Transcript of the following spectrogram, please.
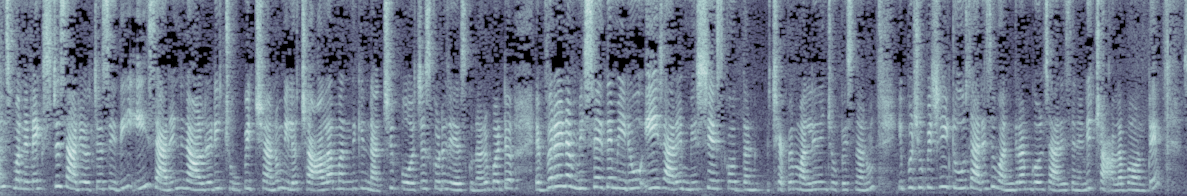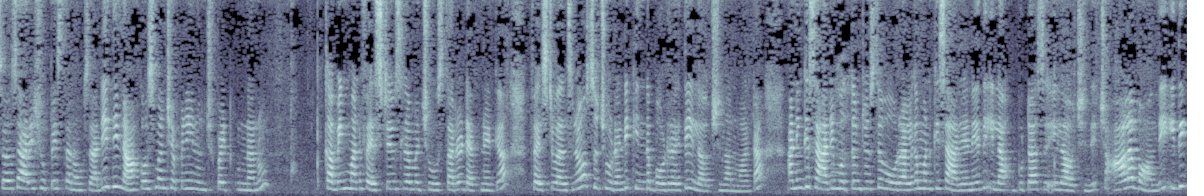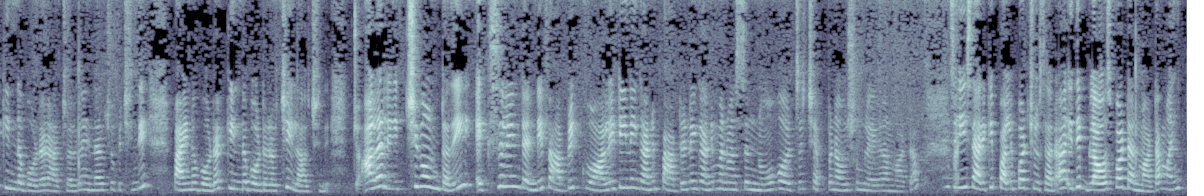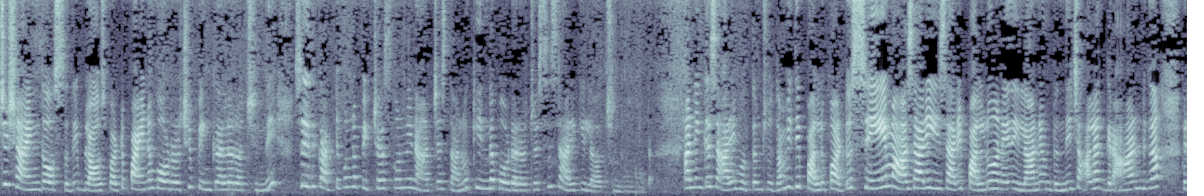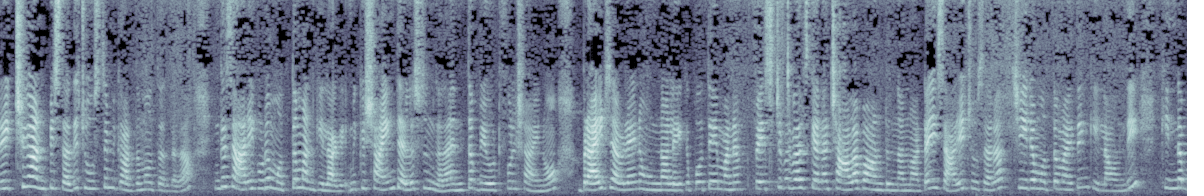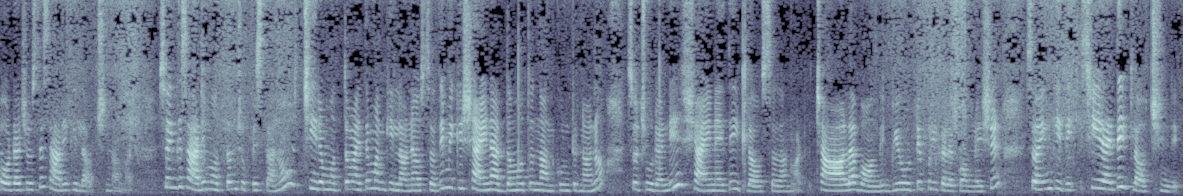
ఫ్రెండ్స్ మన నెక్స్ట్ శారీ వచ్చేసి ఇది ఈ శారీ నేను ఆల్రెడీ చూపించాను. మీలో చాలా మందికి నచ్చి పర్చేస్ కూడా చేసుకున్నారు. బట్ ఎవరైనా మిస్ అయితే మీరు ఈ శారీ మిస్ చేసుకోవద్దని చెప్పి మళ్ళీ నేను చూపిస్తున్నాను. ఇప్పుడు చూపించిన ఈ two saris one gram gold saris అండి చాలా బాగుంటాయి. సో శారీ చూపిస్తాను ఒకసారి. ఇది నా కోసం అని చెప్పి నేను ఉంచి పెట్టుకున్నాను కమింగ్ మన ఫెస్టివల్స్లో మీరు చూస్తారు డెఫినెట్గా ఫెస్టివల్స్లో సో చూడండి కింద బోర్డర్ అయితే ఇలా వచ్చింది అనమాట అండ్ ఇంకా శారీ మొత్తం చూస్తే ఓవరాల్గా మనకి శారీ అనేది ఇలా బుటాస్ ఇలా వచ్చింది. చాలా బాగుంది. ఇది కింద బోర్డర్ యాక్చువల్గా ఇందాక చూపించింది. పైన బోర్డర్ కింద బోర్డర్ వచ్చి ఇలా వచ్చింది. చాలా రిచ్గా ఉంటది. ఎక్సలెంట్ అండి. ఫ్యాబ్రిక్ క్వాలిటీని కానీ ప్యాటర్న్ కానీ మనం అసలు నో వర్డ్స్ చెప్పని అవసరం లేదనమాట ఈ శారీకి పలు పట్టు చూసారా? ఇది బ్లౌజ్ పట్ అనమాట మంచి షైన్తో వస్తుంది. బ్లౌజ్ పట్టు పైన బోర్డర్ వచ్చి పింక్ కలర్ వచ్చింది. సో ఇది కట్టుకున్న పిక్చర్స్ కూడా నేను యాడ్ చేస్తాను. కింద బోర్డర్ వచ్చేసి శారీకి ఇలా వచ్చింది అనమాట అండ్ ఇంకా శారీ మొత్తం చూద్దాం. ఇది పళ్ళు పాటు సేమ్ ఆ శారీ ఈ శారీ పళ్ళు అనేది ఇలానే ఉంటుంది. చాలా గ్రాండ్గా రిచ్గా అనిపిస్తుంది. చూస్తే మీకు అర్థమవుతుంది కదా. ఇంకా శారీ కూడా మొత్తం మనకి ఇలాగే. మీకు షైన్ తెలుస్తుంది కదా ఎంత బ్యూటిఫుల్ షైనో బ్రైట్స్ ఎవరైనా ఉన్నా లేకపోతే మన ఫెస్టివల్స్ కైనా చాలా బాగుంటుంది అనమాట ఈ శారీ చూసారా? చీర మొత్తం అయితే ఇంక ఇలా ఉంది. కింద బోర్డర్ చూస్తే శారీకి ఇలా వచ్చింది అనమాట సో ఇంకా శారీ మొత్తం చూపిస్తాను. చీర మొత్తం అయితే మనకి ఇలానే వస్తుంది. మీకు షైన్ అర్థమవుతుంది అనుకుంటున్నాను. సో చూడండి షైన్ అయితే ఇట్లా వస్తుంది అనమాట చాలా బాగుంది. Beautiful colour combination. సో ఇంక ఇది చీర అయితే ఇట్లా వచ్చింది.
